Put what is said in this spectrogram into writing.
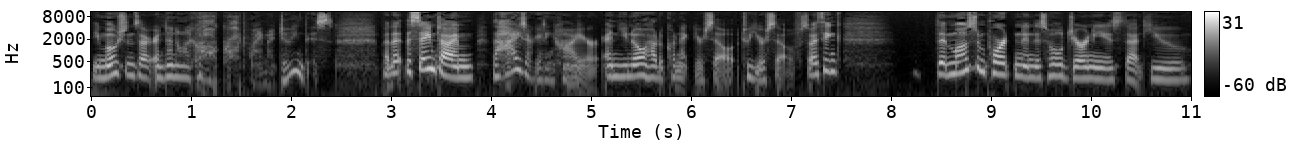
the emotions are, and then I'm like, oh God, why am I doing this? But at the same time, the highs are getting higher and you know how to connect yourself to yourself. So I think the most important in this whole journey is that you,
